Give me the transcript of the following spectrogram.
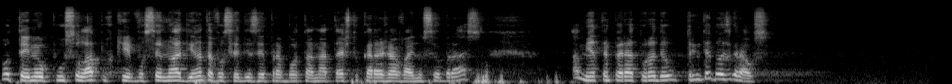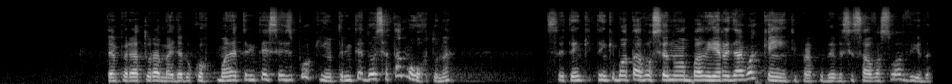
botei meu pulso lá, porque você não adianta você dizer para botar na testa, o cara já vai no seu braço. A minha temperatura deu 32 graus temperatura média do corpo humano é 36 e pouquinho. 32 você está morto, né? Você tem que, tem que botar você numa banheira de água quente para poder ver se salva a sua vida.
